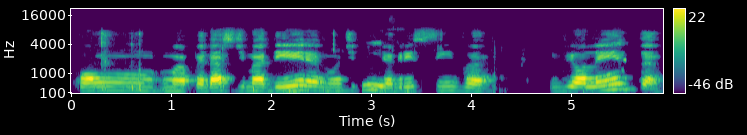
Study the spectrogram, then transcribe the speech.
com um pedaço de madeira, numa atitude agressiva e violenta,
